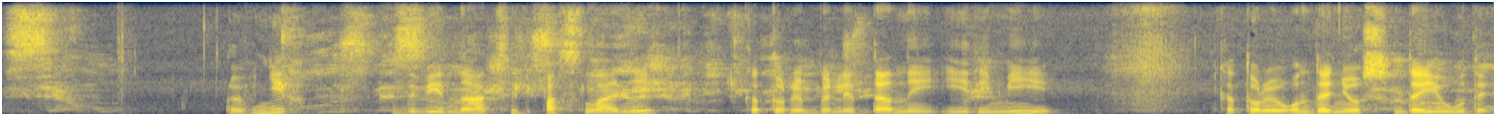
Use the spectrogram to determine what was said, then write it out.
sermons, в них 12 12 messages посланий, которые были даны Иеремии, которые он донес до Иуды.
